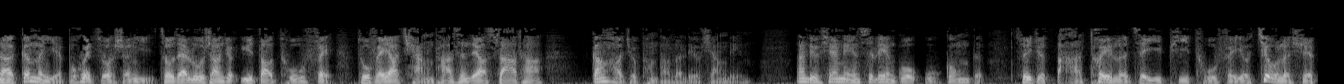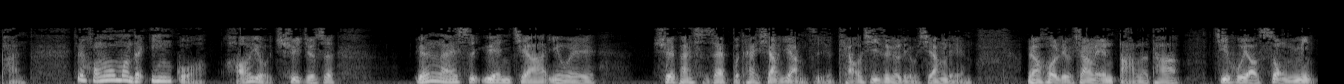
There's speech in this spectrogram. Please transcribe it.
那根本也不会做生意，走在路上就遇到土匪，土匪要抢他，甚至要杀他，刚好就碰到了柳湘莲。那柳湘莲是练过武功的，所以就打退了这一批土匪，又救了薛蟠。所以《红楼梦》的因果好有趣，就是原来是冤家，因为薛蟠实在不太像样子，就调戏这个柳湘莲，然后柳湘莲打了他，几乎要送命，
